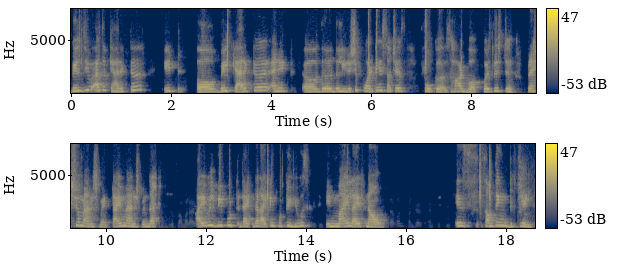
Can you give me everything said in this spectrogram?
builds you as a character. It uh, builds character and it uh, the the leadership qualities such as focus, hard work, persistence, pressure management, time management that I will be put that, that I can put to use in my life now is something different.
